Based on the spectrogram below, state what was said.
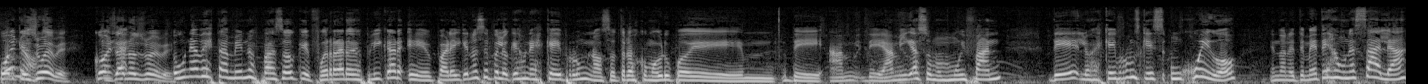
Porque Bueno, llueve. con- y ya no llueve. Una vez también nos pasó que fue raro de explicar. eh, para el que no sepa lo que es un escape room, nosotros como grupo de, mm, de amigas somos muy fan de los escape rooms, que es un juego en donde te metes a una sala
